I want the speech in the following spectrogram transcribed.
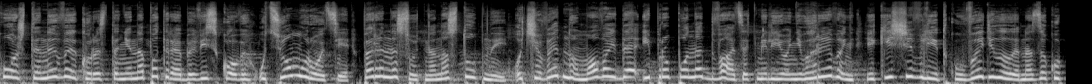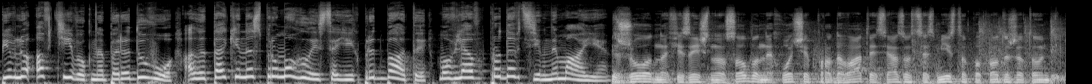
кошти, не використані на потреби військових у цьому році, перенесуть на наступний. Очевидно, мова йде і про понад 20 мільйонів гривень, які ще влітку виділили на закупівлю автівок на передову, але так і не спромоглися їх придбати. Мовляв, продавців немає. Жодна фізична особа не хоче продавати, зв'язуватися з містом по продажу автомобілів.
